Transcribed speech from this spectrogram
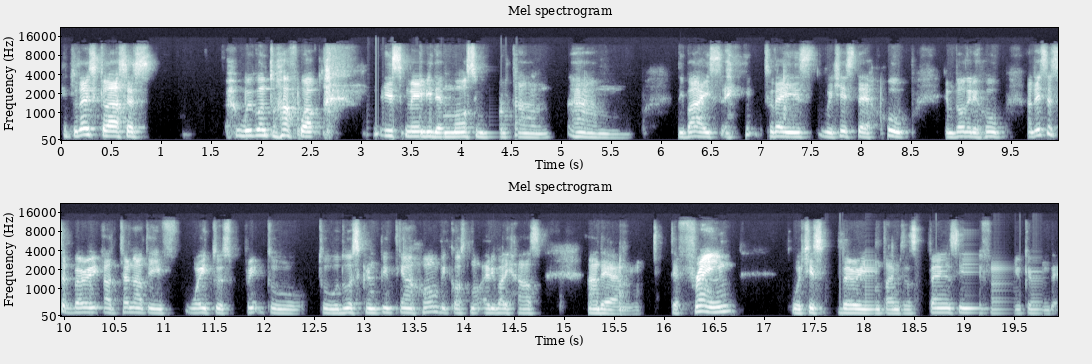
in today's classes, we're going to have what is maybe the most important um, device today is, which is the hoop, embroidery hoop. And this is a very alternative way to, to, to do screen printing at home because not everybody has and the, um, the frame, which is very sometimes expensive. You can the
